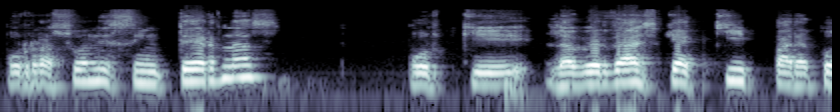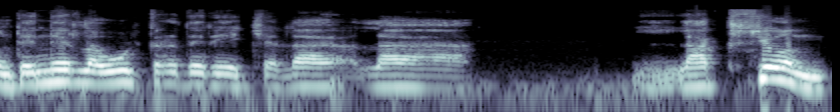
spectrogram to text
por razones internas, porque la verdad es que aquí para contener la ultraderecha, la, la, la acción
